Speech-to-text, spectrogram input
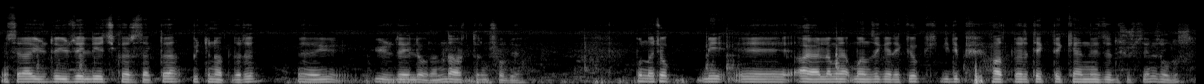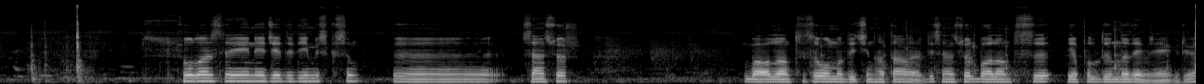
Mesela %150'ye çıkarırsak da bütün hatları e, %50 oranında arttırmış oluyor. Bunda çok bir e, ayarlama yapmanıza gerek yok. Gidip hatları tek tek kendinize düşürseniz olur. Solar SNC dediğimiz kısım e, sensör bağlantısı olmadığı için hata verdi. Sensör bağlantısı yapıldığında devreye giriyor.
